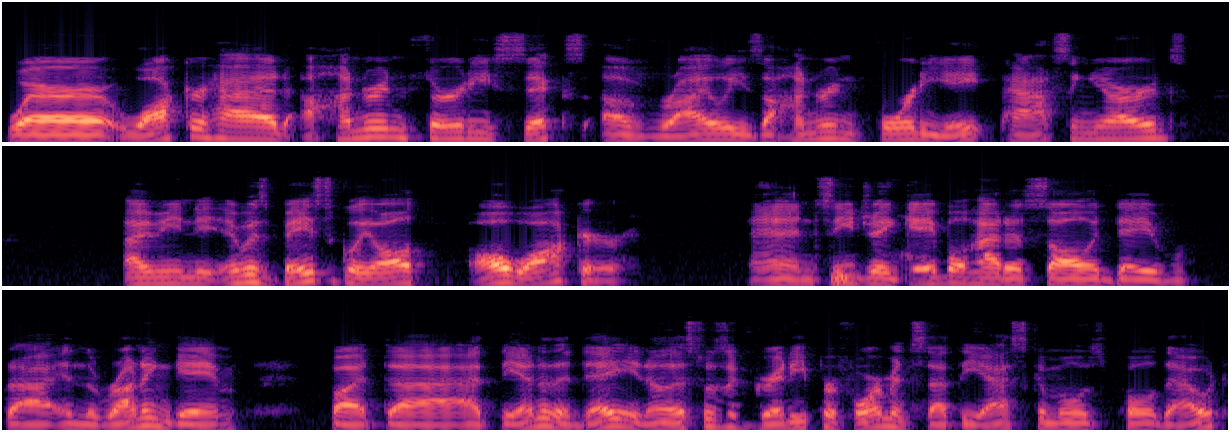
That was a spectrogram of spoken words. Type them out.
where Walker had 136 of Reilly's 148 passing yards. I mean, it was basically all all Walker. And CJ Gable had a solid day uh, in the running game. But uh, at the end of the day, you know, this was a gritty performance that the Eskimos pulled out,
